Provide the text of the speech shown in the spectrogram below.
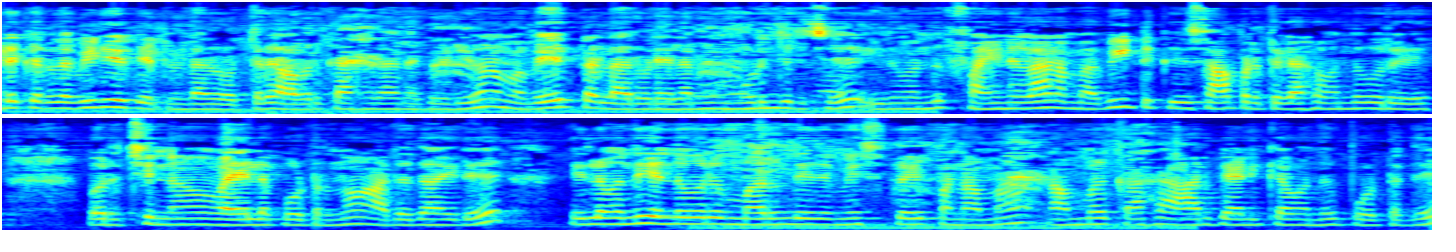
எடுக்கிறத வீடியோ கேட்டிருந்தார் ஒருத்தர். அவருக்காக தான் அந்த வீடியோ நம்ம வேர்க்கடலை அறுவடை எல்லாமே முடிஞ்சிருச்சு. இது வந்து ஃபைனலா நம்ம வீட்டுக்கு சாப்பிட்றதுக்காக வந்து ஒரு ஒரு சின்ன வயலில் போட்டிருந்தோம். அதுதான் இது. இதுல வந்து எந்த ஒரு மருந்து எதுவுமே ஸ்ப்ரே பண்ணாம நம்மளுக்காக ஆர்கானிக்கா வந்து போட்டது.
